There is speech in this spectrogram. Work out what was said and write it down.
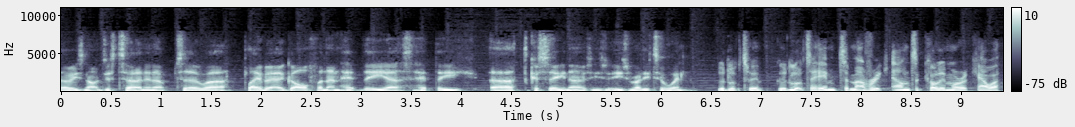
So he's not just turning up to uh, play a bit of golf and then hit the uh, hit the uh, casinos. He's, he's ready to win. Good luck to him. Good luck to him, to Maverick, and to Collin Morikawa.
